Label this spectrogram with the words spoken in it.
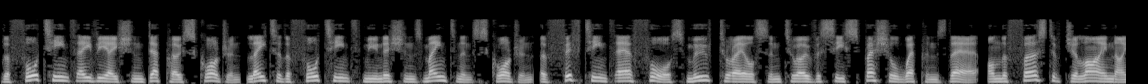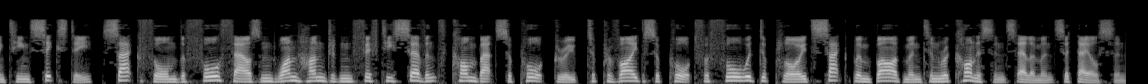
the 14th Aviation Depot Squadron later the 14th Munitions Maintenance Squadron of 15th Air Force moved to Eielson to oversee special weapons there. On 1 July 1960, SAC formed the 4157th Combat Support Group to provide support for forward deployed SAC bombardment and reconnaissance elements at Eielson.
